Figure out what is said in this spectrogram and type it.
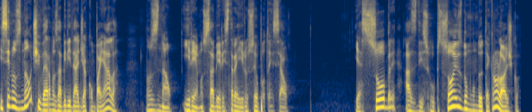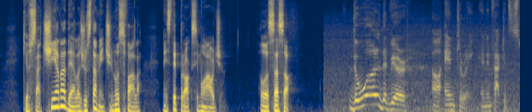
E se nós não tivermos a habilidade de acompanhá-la, nós não iremos saber extrair o seu potencial. E é sobre as disrupções do mundo tecnológico que o Satya Nadella justamente nos fala neste próximo áudio. Ouça só. The world that we're uh, entering, and in fact, it's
